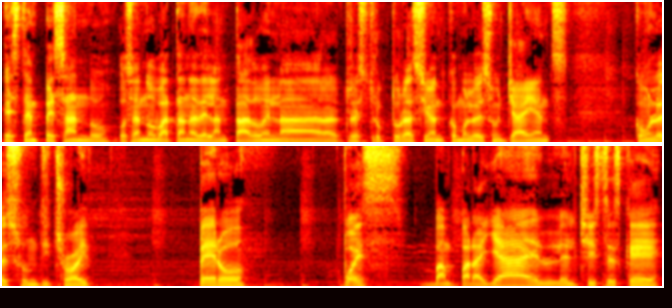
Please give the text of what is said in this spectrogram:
está empezando, o sea, no va tan adelantado en la reestructuración como lo es un Giants, como lo es un Detroit, pero pues van para allá, el, el chiste es que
